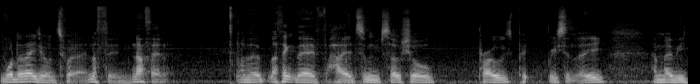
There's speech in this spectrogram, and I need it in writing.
What do they do on Twitter? Nothing. nothing. And I think they've hired some social pros p- recently, and maybe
